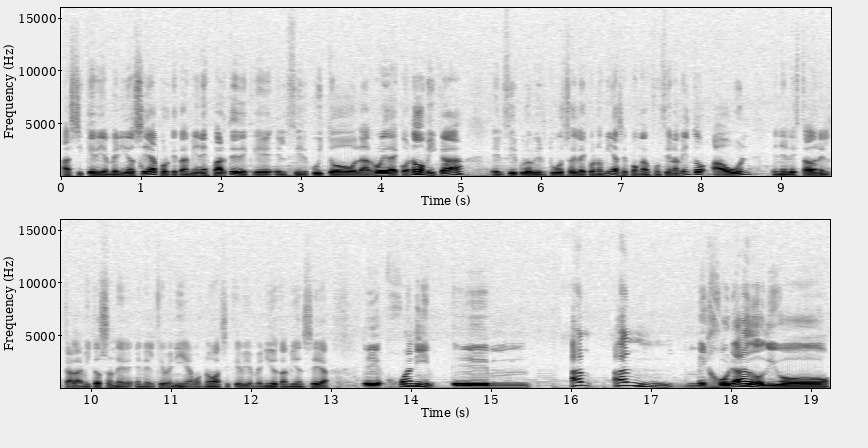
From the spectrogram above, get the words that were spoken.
Así que bienvenido sea porque también es parte de que el circuito, la rueda económica, el círculo virtuoso de la economía se ponga en funcionamiento aún en el estado en el calamitoso en el, en el que veníamos, ¿no? Así que bienvenido también sea. Eh, Juani, eh, ¿han, han mejorado, digo,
